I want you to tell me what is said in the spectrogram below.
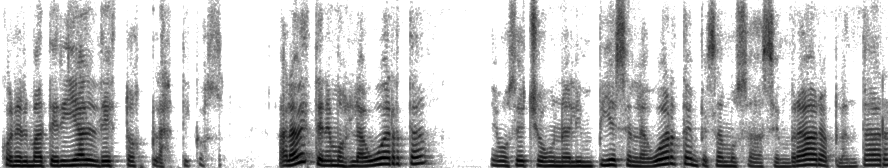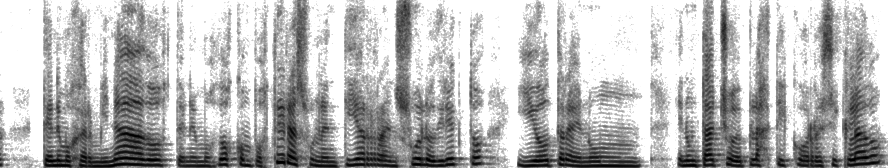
con el material de estos plásticos. A la vez tenemos la huerta, hemos hecho una limpieza en la huerta, empezamos a sembrar, a plantar, tenemos germinados, tenemos dos composteras, una en tierra, en suelo directo y otra en un, en un tacho de plástico reciclado.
